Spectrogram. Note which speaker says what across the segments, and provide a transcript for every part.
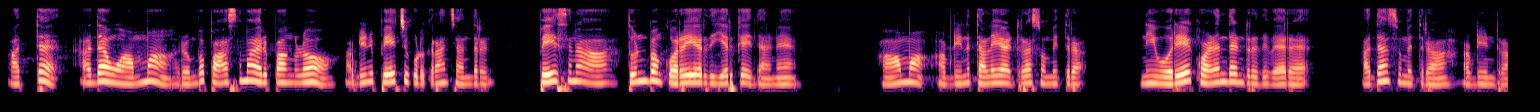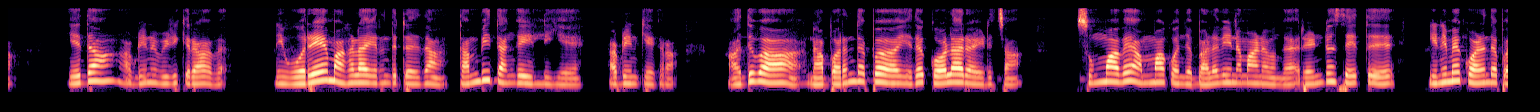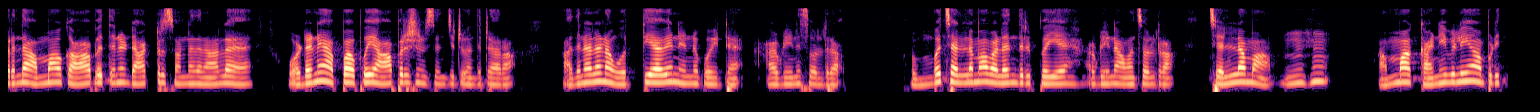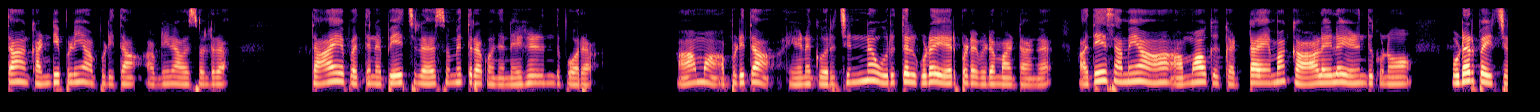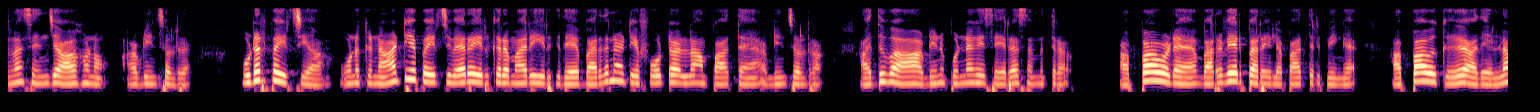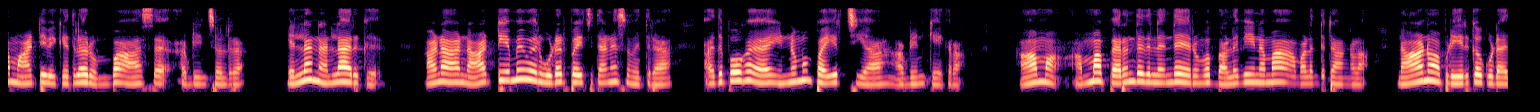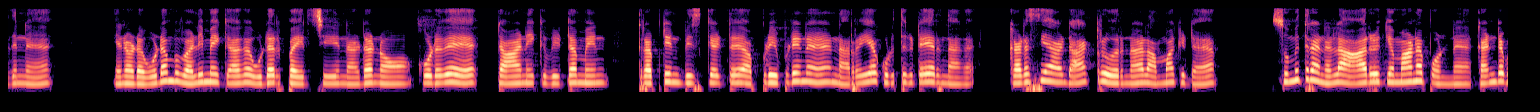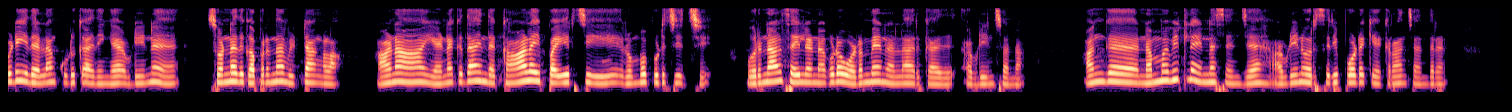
Speaker 1: அத்தை அதான் உன் அம்மா ரொம்ப பாசமாக இருப்பாங்களோ? அப்படின்னு பேச்சு கொடுக்குறான் சந்திரன். பேசுனா துன்பம் குறையிறது இயற்கை தானே? ஆமாம் அப்படின்னு தலையாடுறா சுமித்ரா. நீ ஒரே குழந்தன்றது வேற. அதான் சுமித்ரா அப்படின்றான் எதா அப்படின்னு விழிக்கிறா அவ. நீ ஒரே மகளாக இருந்துட்டது தான் தம்பி தங்க இல்லையே அப்படின்னு கேட்குறான் அதுவா? நான் பிறந்தப்ப ஏதோ கோளாறு ஆயிடுச்சான் சும்மாவே அம்மா கொஞ்சம் பலவீனமானவங்க ரெண்டும் சேர்த்து இனிமேல் குழந்தை பிறந்த அம்மாவுக்கு ஆபத்துன்னு டாக்டர் சொன்னதுனால உடனே அப்பா போய் ஆப்ரேஷன் செஞ்சுட்டு வந்துட்டாராம். அதனால நான் ஒத்தியாகவே நின்று போயிட்டேன் அப்படின்னு சொல்கிறா ரொம்ப செல்லமாக வளர்ந்துருப்பையே அப்படின்னு அவன் சொல்கிறான் செல்லமா ம் அம்மா கனிவுலையும் அப்படித்தான் கண்டிப்புலையும் அப்படித்தான் அப்படின்னு அவள் சொல்கிறா தாயை பற்றின பேச்சில் சுமித்ரா கொஞ்சம் நெகிழ்ந்து போகிறா ஆமாம் அப்படித்தான். எனக்கு ஒரு சின்ன உறுத்தல் கூட ஏற்பட விட மாட்டாங்க. அதே சமயம் அம்மாவுக்கு கட்டாயமாக காலையில் எழுந்துக்கணும் உடற்பயிற்சியெல்லாம் செஞ்சு ஆகணும் அப்படின்னு சொல்கிற உடற்பயிற்சியா? உனக்கு நாட்டிய பயிற்சி வேற இருக்கிற மாதிரி இருக்குதே பரதநாட்டிய ஃபோட்டோ எல்லாம் பார்த்தேன் அப்படின்னு சொல்கிறான் அதுவா? அப்படின்னு புன்னகை செய்கிறா சமுத்ரா. அப்பாவோட வரவேற்பறையில் பார்த்துருப்பீங்க. அப்பாவுக்கு அதையெல்லாம் மாட்டி வைக்கிறதுல ரொம்ப ஆசை அப்படின்னு சொல்கிறா எல்லாம் நல்லா இருக்குது ஆனால் நாட்டியமே ஒரு உடற்பயிற்சி தானே சுமித்ரா? அது போக இன்னமும் பயிற்சியா? அப்படின்னு கேட்குறான் ஆமாம் அம்மா பிறந்ததுலேருந்தே ரொம்ப பலவீனமாக வளர்ந்துட்டாங்களாம். நானும் அப்படி இருக்கக்கூடாதுன்னு என்னோட உடம்பு வலிமைக்காக உடற்பயிற்சி நடனம் கூடவே டானிக் விட்டமின் த்ரப்டின் பிஸ்கட்டு அப்படி இப்படின்னு நிறையா கொடுத்துக்கிட்டே இருந்தாங்க. கடைசியாக டாக்டர் ஒரு நாள் அம்மா கிட்ட சுமித்ரா நல்ல ஆரோக்கியமான பொண்ணு கண்டபடி இதெல்லாம் கொடுக்காதீங்க அப்படின்னு சொன்னதுக்கப்புறம் தான் விட்டாங்களாம். ஆனால் எனக்கு தான் இந்த காலை பயிற்சி ரொம்ப பிடிச்சிச்சு. ஒரு நாள் செய்யலைன்னா கூட உடம்பே நல்லா இருக்காது அப்படின்னு சொன்னான். அங்கே நம்ம வீட்டில் என்ன செஞ்ச? அப்படின்னு ஒரு சிரிப்போட கேட்குறான் சந்திரன்.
